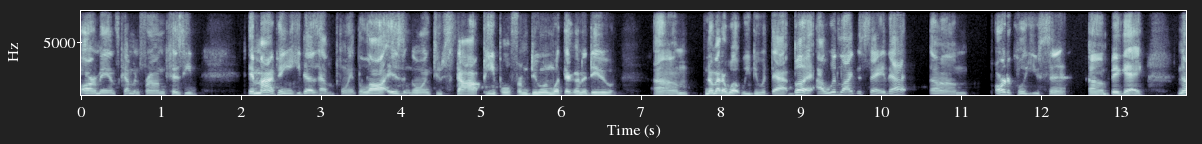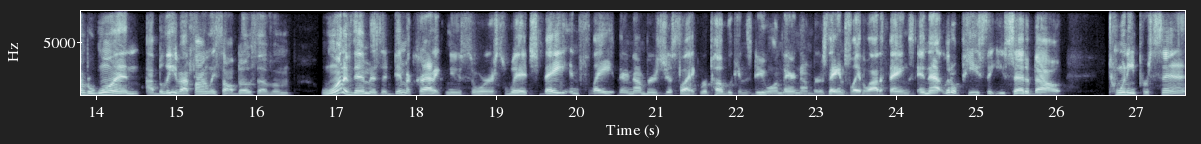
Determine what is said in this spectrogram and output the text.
our man's coming from because he, in my opinion, he does have a point. The law isn't going to stop people from doing what they're going to do, um, no matter what we do with that. But I would like to say that um, article you sent, um, Big A, number one, I believe I finally saw both of them one of them is a Democratic news source, which they inflate their numbers just like Republicans do on their numbers. They inflate a lot of things. And that little piece that you said about 20%,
